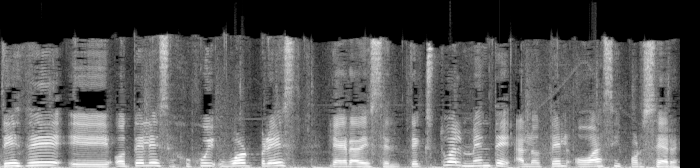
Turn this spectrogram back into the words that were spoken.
desde eh, Hoteles Jujuy WordPress, le agradecen textualmente al Hotel Oasis por ser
